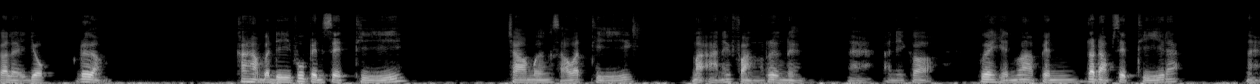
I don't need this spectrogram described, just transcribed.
ก็เลยยกเรื่องข้าบดีผู้เป็นเศรษฐี ชาวเมืองสาวัตถีมาอ่านให้ฟังเรื่องหนึ่งนะอันนี้ก็เพื่อเห็นว่าเป็นระดับเศรษฐีแล้วนะ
